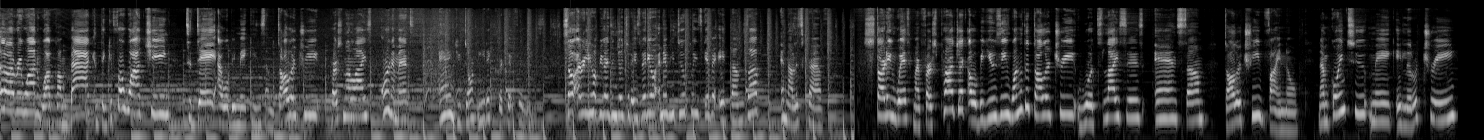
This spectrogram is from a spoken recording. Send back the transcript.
Hello everyone, welcome back and thank you for watching. Today I will be making some Dollar Tree personalized ornaments and you don't need a Cricut for these. So I really hope you guys enjoyed today's video and if you do, please give it a thumbs up and now let's craft. Starting with my first project, I will be using one of the Dollar Tree wood slices and some Dollar Tree vinyl. Now I'm going to make a little tree.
